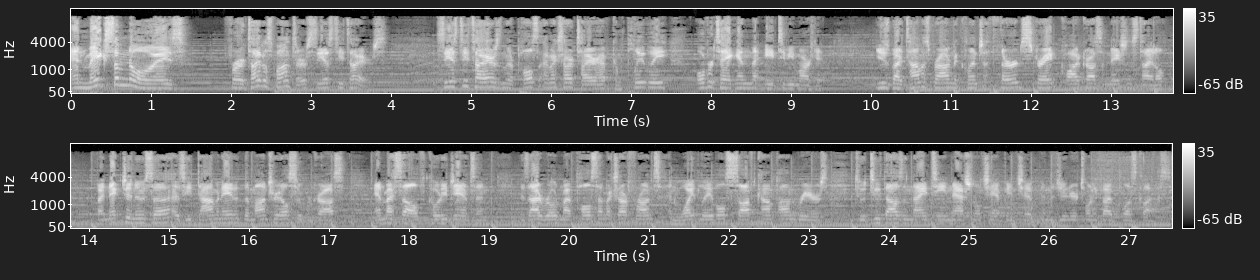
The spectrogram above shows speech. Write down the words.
and make some noise for our title sponsor cst tires CST tires and their Pulse MXR tire have completely overtaken the ATV market. Used by Thomas Brown to clinch a third straight Quadcross of Nations title, by Nick Janusa as he dominated the Montreal Supercross, and myself, Cody Jansen, as I rode my Pulse MXR fronts and white label soft compound rears to a 2019 national championship in the junior 25 plus class.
